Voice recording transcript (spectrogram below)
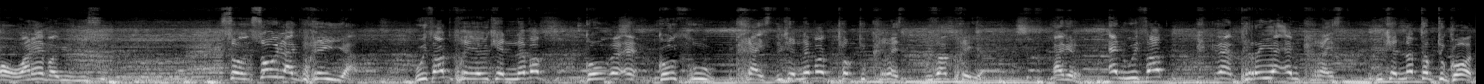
or whatever you use. So so like prayer. Without prayer, you can never go uh, uh, go through Christ. You can never talk to Christ without prayer. And without uh, prayer and Christ, you cannot talk to God.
